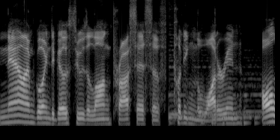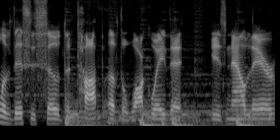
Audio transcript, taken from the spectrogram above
Now I'm going to go through the long process of putting the water in. All of this is so the top of the walkway that is now there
